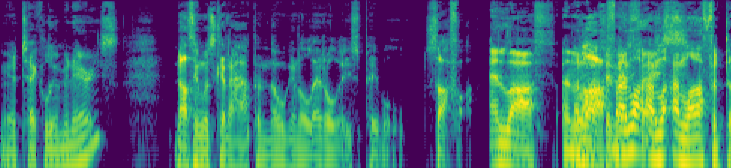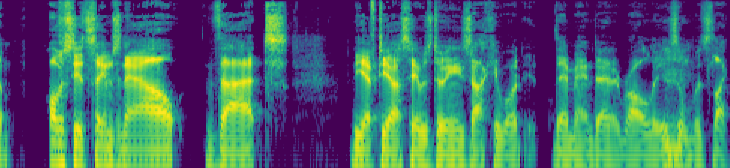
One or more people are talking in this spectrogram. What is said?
you know, tech luminaries, nothing was going to happen. They were going to let all these people suffer And laugh. And, and laugh, laugh and, their la- face. la- and laugh at them. Obviously, it seems now that the FDIC was doing exactly what their mandated role is and was like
